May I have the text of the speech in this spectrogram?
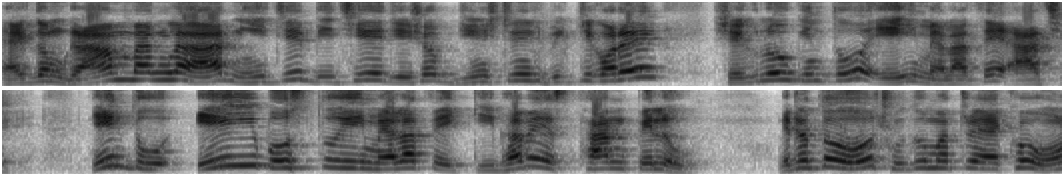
একদম গ্রাম বাংলার নিচে বিছিয়ে যেসব জিনিস টিনিস বিক্রি করে, সেগুলোও কিন্তু এই মেলাতে আছে। কিন্তু এই বস্তু এই মেলাতে কীভাবে স্থান পেল? এটা তো শুধুমাত্র এখন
